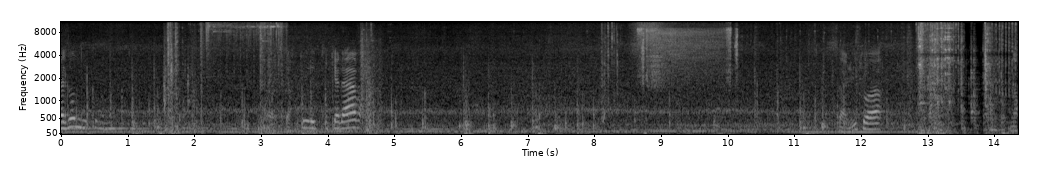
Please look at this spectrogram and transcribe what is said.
aller nettoyer la zone du coup maintenant. On va faire tous les petits cadavres. Salut toi Non.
